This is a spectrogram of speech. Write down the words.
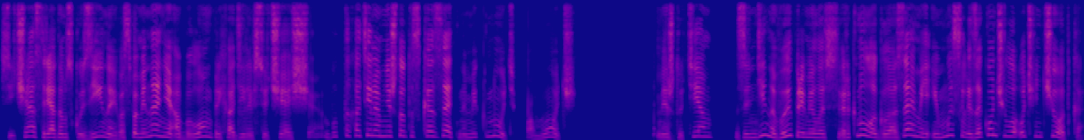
Сейчас, рядом с кузиной, воспоминания о былом приходили все чаще, будто хотели мне что-то сказать, намекнуть, помочь. Между тем, Зендина выпрямилась, сверкнула глазами, и мысль закончила очень четко,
